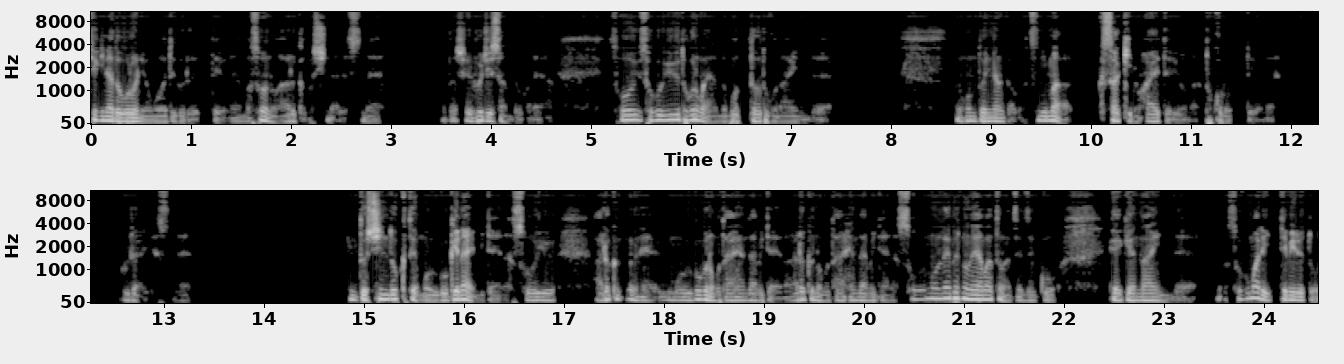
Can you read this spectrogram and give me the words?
的なところに思えてくるっていうね、まあそういうのはあるかもしれないですね。私は富士山とかね、そういう、そういうところまで登ったことないんで、本当になんか普通にまあ草木の生えてるようなところっていうね、ぐらいですね。本当しんどくてもう動けないみたいな、そういう、歩く、ね、もう動くのも大変だみたいな、歩くのも大変だみたいな、そのレベルの山というのは全然こう、経験ないんで、そこまで行ってみると、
